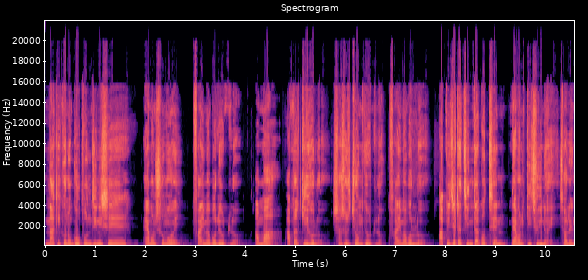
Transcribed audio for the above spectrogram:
নাকি কোনো গোপন জিনিসে? এমন সময় ফাইমা বলে উঠল, আম্মা, আপনার কি হলো? শাশুড়ি চমকে উঠল ফাইমা বলল, আপনি যেটা চিন্তা করছেন তেমন কিছুই নয়। চলেন,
